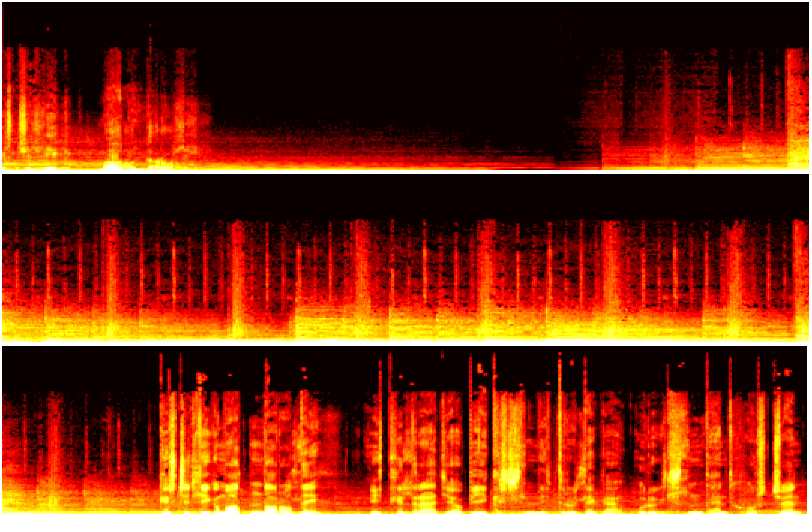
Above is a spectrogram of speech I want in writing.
Гэрчлэлийг модонд оруулъя. Гэрчлэлийг модонд оруулъя. Итгэл радио би гэрчлэн нэвтрүүлэг үргэлжлэн танд хүрч байна.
